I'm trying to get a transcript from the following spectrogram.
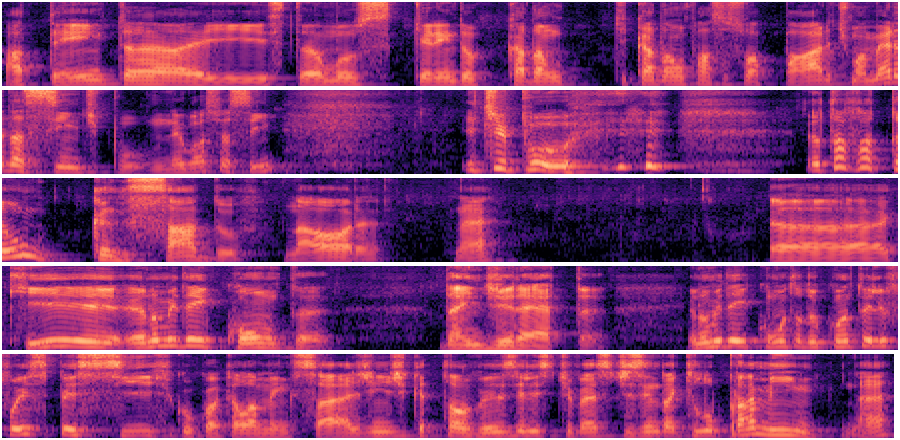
atenta e estamos querendo cada um, que cada um faça a sua parte. Uma merda assim, tipo, um negócio assim. E tipo, eu tava tão cansado na hora, né? Uh, que eu não me dei conta da indireta. Eu não me dei conta do quanto ele foi específico com aquela mensagem de que talvez ele estivesse dizendo aquilo pra mim, né?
